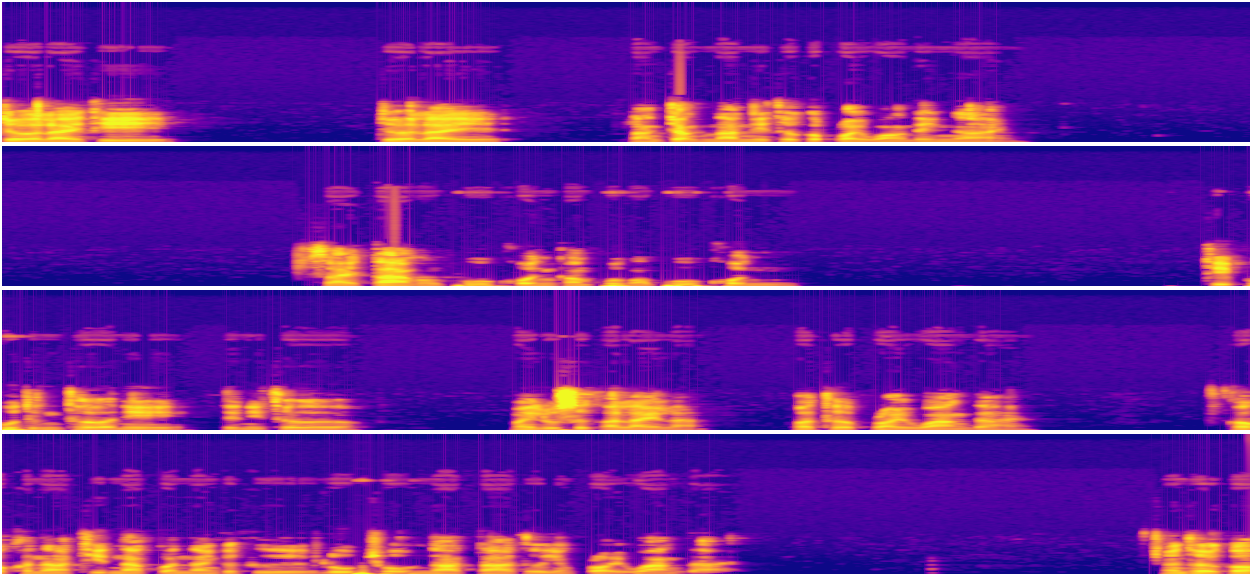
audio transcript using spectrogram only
เจออะไรที่เจออะไรหลังจากนั้นนี่เธอก็ปล่อยวางได้ง่าย สายตาของผู้คนคำพูดของผู้คน ที่พูดถึงเธอนี่เดี๋ยวนี้เธอไม่รู้สึกอะไรละเพราะเธอปล่อยวางได้ ก็ขนาดที่หนักกว่านั้นก็คือ รูปโฉมหน้าตาเธอยังปล่อยวางได้นั้นเธอก็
